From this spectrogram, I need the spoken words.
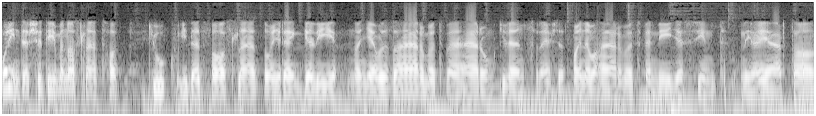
Forint esetében azt láthatjuk, illetve azt látni, hogy reggeli nagyjából ez a 353.90-es, tehát majdnem a 354-es szintnél járt a,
